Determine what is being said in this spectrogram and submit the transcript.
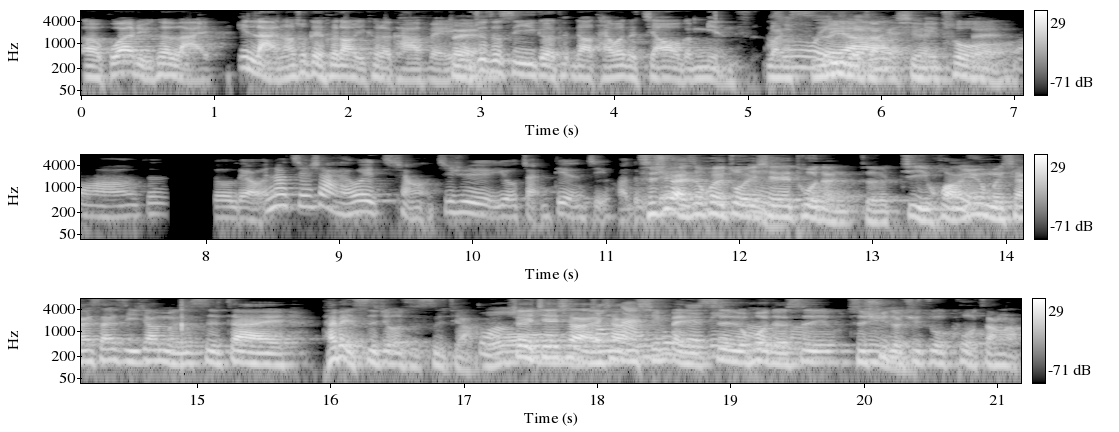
呃国外旅客来一来，然后就可以喝到一克的咖啡，我觉得这是一个让台湾的骄傲跟面子，软实力的展现，没错。都聊，那接下来还会想继续有展店的计划，对不对？持续还是会做一些拓展的计划，因为我们现在三十一家门市在台北市就二十四家，所以接下来像新北市或者是持续的去做扩张啊，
